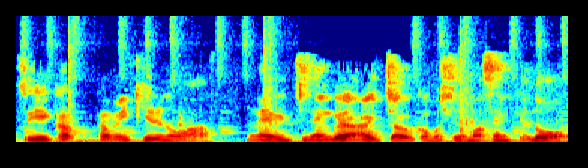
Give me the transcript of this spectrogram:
次か髪切るのはね、1年ぐらい空いちゃうかもしれませんけど、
